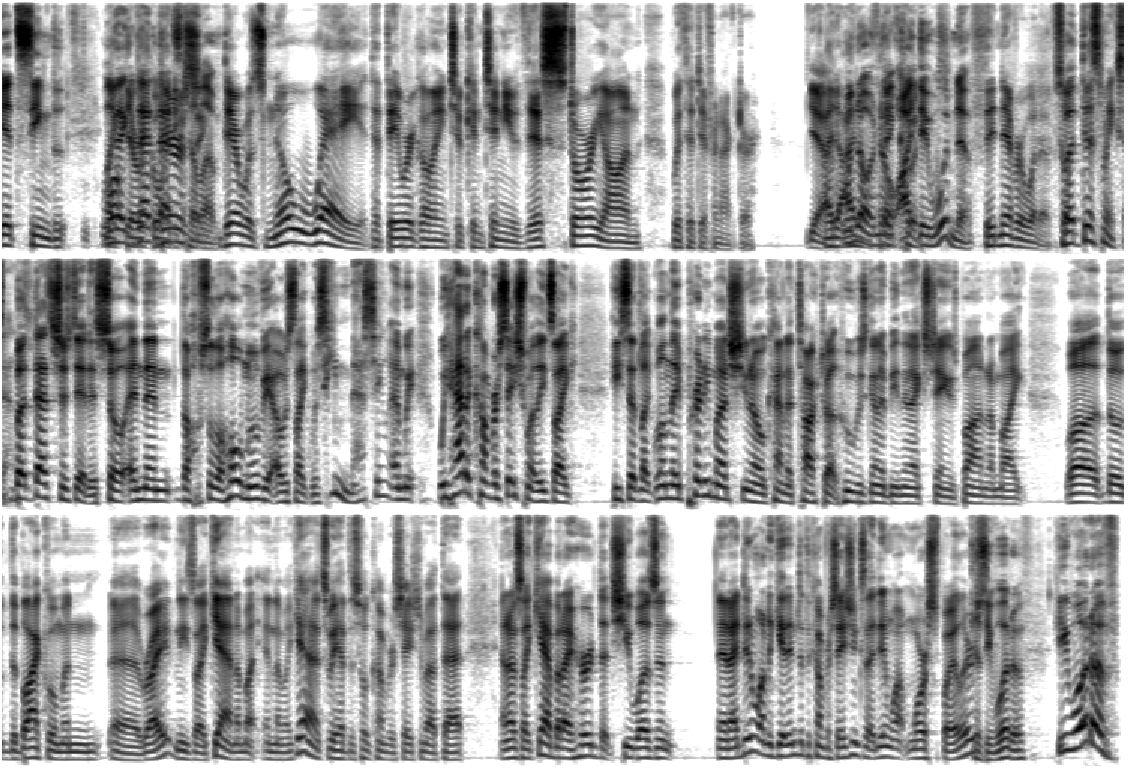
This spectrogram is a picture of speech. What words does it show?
it seemed like, Like they were that- going to there's- kill him. there was no way that they were going to continue this story on with a different actor. Yeah. I, I don't no, no, think- I, they wouldn't have. They never would have. So this makes sense. But that's just it. Is So and then the, so the whole movie, I was like, was he messing? And we we had a conversation where He's like, he said like, well, and they pretty much you know kind of talked about who was going to be the next James Bond. And I'm like, well, the the black woman, uh, right? And he's like, yeah. And I'm like, and I'm like, yeah. So we had this whole conversation about that. And I was like, yeah, but I heard that she wasn't. And I didn't want to get into the conversation because I didn't want more spoilers. Because he would have. He would have.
